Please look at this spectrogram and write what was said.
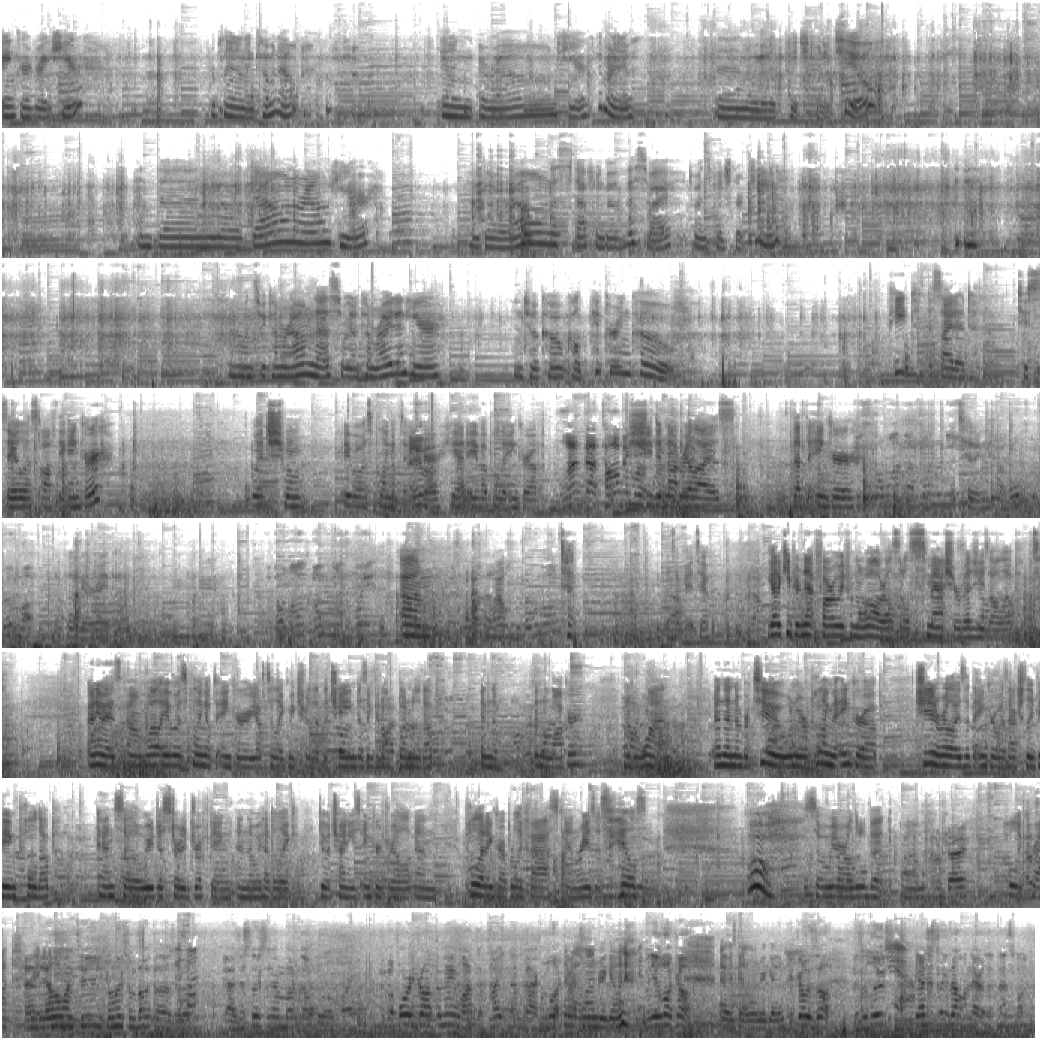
Anchored right here. We're planning on coming out and around here. Good morning. And then we go to page 22. And then we go down around here. We go around this stuff and go this way towards page 13. and once we come around this, we're gonna come right in here into a cove called Pickering Cove. Pete decided to sail us off the anchor, which when Ava was pulling up the anchor, Ava. he had Ava pull the anchor up. Let that topping She did not realize that the anchor, It's the one that's underneath it's hitting. that holds the boom up. That'd probably be alright, but. The one underneath plate Um, is the one that Wow. holds the boom up. I think that's okay too. You gotta keep your net far away from the wall or else it'll smash your veggies all up. Anyways, um, while Ava was pulling up the anchor, you have to like make sure that the chain doesn't get all bundled up in the in the locker. Number one, and then number two, when we were pulling the anchor up, she didn't realize that the anchor was actually being pulled up, and so we just started drifting, and then we had to like do a Chinese anchor drill and pull that anchor up really fast and raise the sails. Whew. So we are a little bit, um, Okay. holy crap. And right the now. other one too, you can loosen both of those. This one? Yeah, just loosen them both up a little. Bit. And before we drop them in, we'll have to tighten them back. Look, I got laundry going. when you look up, I always got laundry going. it goes up. Is it loose? Yeah. Yeah, just leave that one there then. That's fine.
